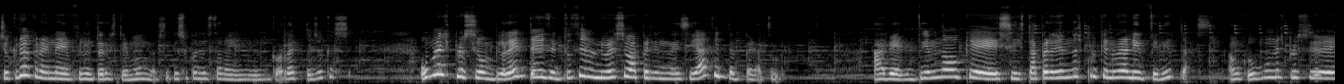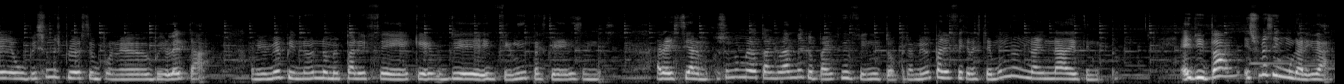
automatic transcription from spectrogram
Yo creo que no hay nada infinito en este mundo, así que eso puede estar incorrecto, yo qué sé. Hubo una explosión violenta y desde entonces el universo va perdiendo densidad y temperatura. A ver, entiendo que si está perdiendo es porque no eran infinitas. Aunque hubo una explosión, hubiese una explosión violeta, a mí en mi opinión no me parece que de infinitas que deben A ver, si a lo mejor es un número tan grande que parece infinito, pero a mí me parece que en este mundo no hay nada infinito. El Big Bang es una singularidad,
